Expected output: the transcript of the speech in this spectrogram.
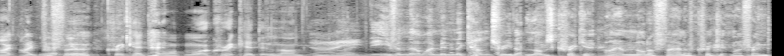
I, I prefer yeah, cricket pe- more, more cricket in London. Uh, right? Even though I'm in the country that loves cricket, I am not a fan of cricket, my friend.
